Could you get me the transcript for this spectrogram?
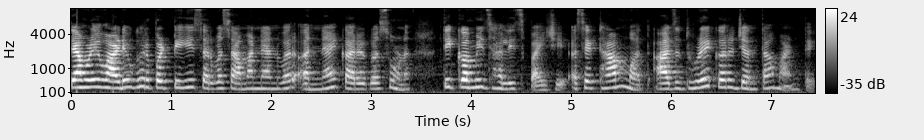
त्यामुळे वाढीव घरपट्टी ही सर्वसामान्यांवर अन्यायकारक असून ती कमी झालीच पाहिजे असे ठाम मत आज धुळेकर जनता मांडते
